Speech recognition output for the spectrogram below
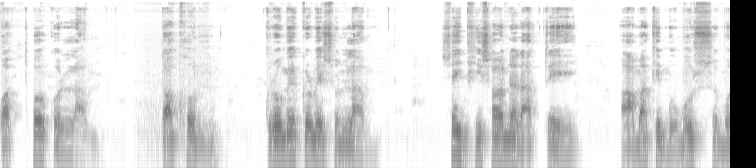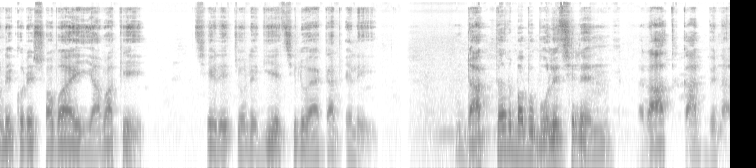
পথ্য করলাম। তখন ক্রমে ক্রমে শুনলাম, সেই ভীষণ রাত্রে আমাকে মুমূর্ষ মনে করে সবাই আমাকে ছেড়ে চলে গিয়েছিল একা ফেলে। ডাক্তারবাবু বলেছিলেন, রাত কাটবে না।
